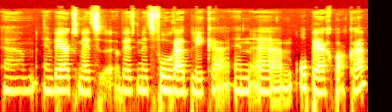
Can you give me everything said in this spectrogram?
ehm, en werkt met, met, met voorraadblikken en ehm, opbergbakken,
